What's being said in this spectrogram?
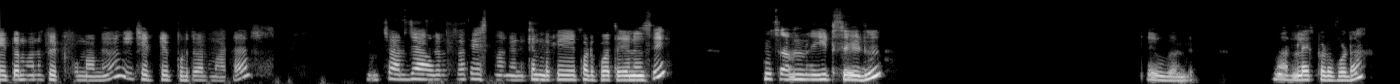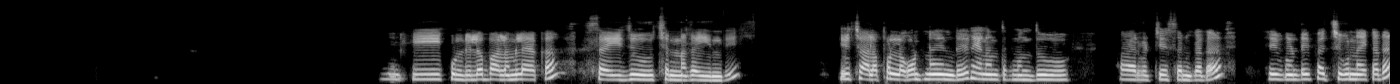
అయితే మనం పెట్టుకున్నాము. ఈ చెట్టు ఎప్పుడుదో అనమాట చాలా జాగ్రత్తగా తీస్తున్నాను కిందకి పడిపోతాయి అనేసి. ఇటు సైడు. ఇవ్వండి. మరలా ఇక్కడ కూడా. దీనికి కుండీలో బలం లేక సైజు చిన్నగా అయింది. ఇవి చాలా పుల్లగా ఉంటున్నాయండి. నేను అంతకు ముందు హార్వెస్ట్ చేశాను కదా. ఇవ్వండి పచ్చిగా ఉన్నాయి కదా.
